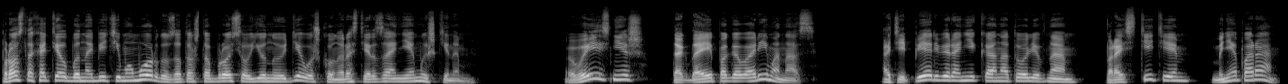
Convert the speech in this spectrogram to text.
Просто хотел бы набить ему морду за то, что бросил юную девушку на растерзание Мышкиным. Выяснишь, тогда и поговорим о нас. А теперь, Вероника Анатольевна, простите, мне пора.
